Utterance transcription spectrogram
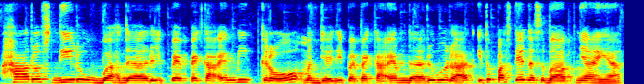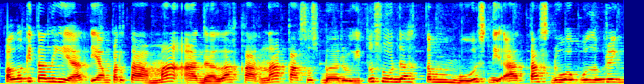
harus dirubah dari PPKM mikro menjadi PPKM darurat? Itu pasti ada sebabnya ya. Kalau kita lihat, yang pertama adalah karena kasus baru itu sudah tembus di atas 20.000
